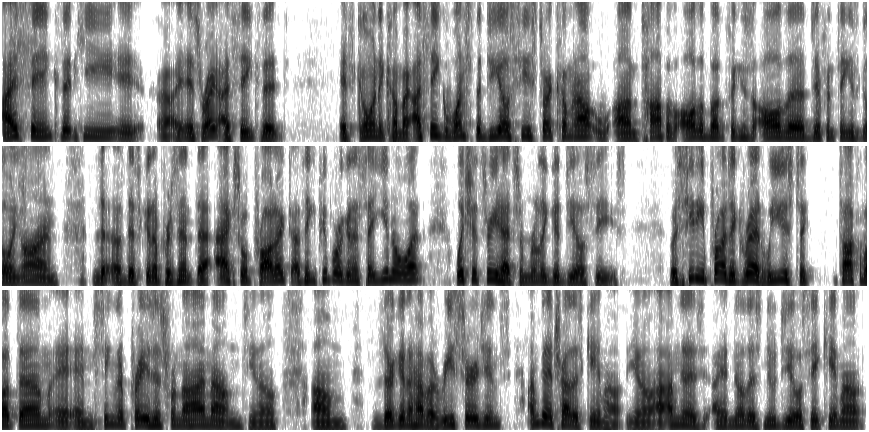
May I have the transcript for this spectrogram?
I think that he uh, is right. I think that it's going to come back. I think once the DLC start coming out on top of all the bug fixes, all the different things going on, uh, that's going to present the actual product. I think people are going to say, you know what, Witcher Three had some really good DLCs. But CD Projekt Red, we used to talk about them and, and sing their praises from the high mountains. You know, um, they're going to have a resurgence. I'm going to try this game out. You know, I, I'm going to. I know this new DLC came out.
